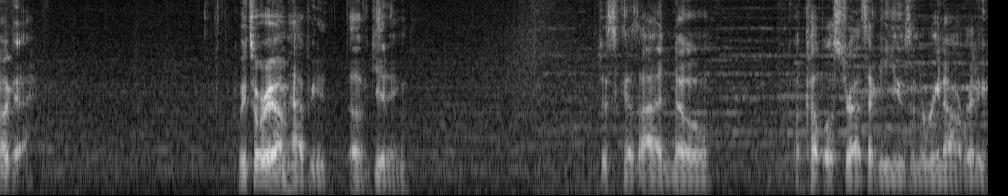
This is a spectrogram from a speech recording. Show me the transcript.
Okay. Victoria I'm happy of getting. Just because I know a couple of strats I can use in arena already.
